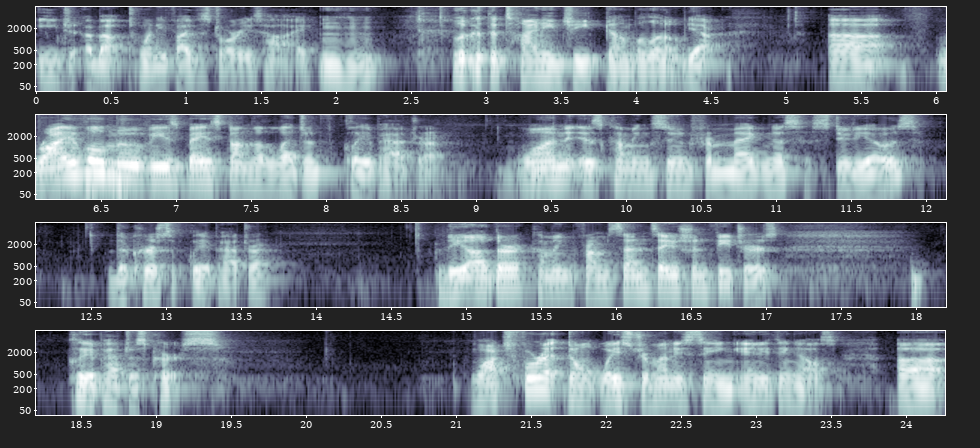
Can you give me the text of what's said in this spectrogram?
each about 25 stories high. Look at the tiny Jeep down below. Yeah. Uh, rival movies based on the legend of Cleopatra. One is coming soon from Magnus Studios, The Curse of Cleopatra. The other coming from Sensation Features, Cleopatra's Curse. Watch for it. Don't waste your money seeing anything else. Uh,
